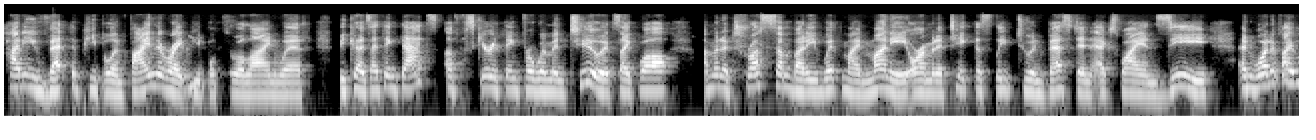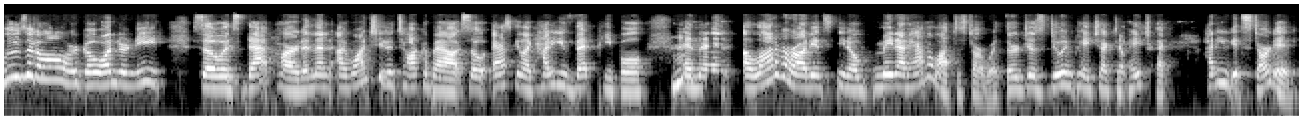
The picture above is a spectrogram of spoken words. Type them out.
how do you vet the people and find the right mm-hmm. people to align with? Because I think that's a scary thing for women too. It's like, well, I'm going to trust somebody with my money or I'm going to take this leap to invest in X, Y, and Z. And what if I lose it all or go underneath? So it's that part. And then I want you to talk about so asking, like, how do you vet people? Mm-hmm. And then a lot of our audience, you know, may not have a lot to start with. They're just doing paycheck to yep. paycheck. How do you get started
